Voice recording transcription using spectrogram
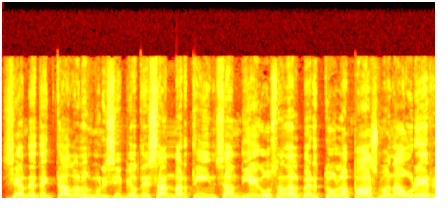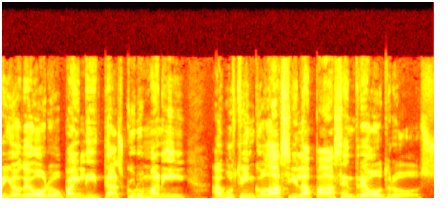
se han detectado en los municipios de San Martín, San Diego, San Alberto, La Paz, Manaure, Río de Oro, Pailitas, Curumaní, Agustín Codazzi y La Paz, entre otros.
